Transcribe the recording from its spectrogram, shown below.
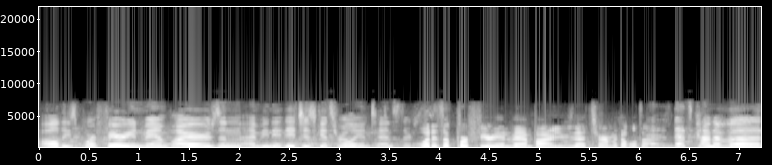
all these Porphyrian vampires. And I mean, it, it just gets really intense. There's, what is a Porphyrian vampire? You used that term a couple times. That's kind of uh,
